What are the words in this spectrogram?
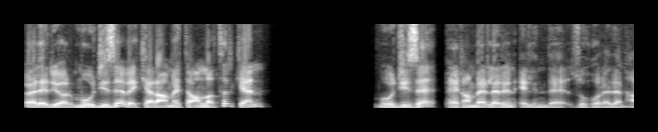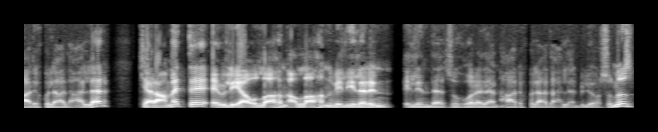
Öyle diyor mucize ve kerameti anlatırken mucize peygamberlerin elinde zuhur eden harikulade haller. Keramet de Evliyaullah'ın, Allah'ın velilerin elinde zuhur eden harikulade haller biliyorsunuz.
